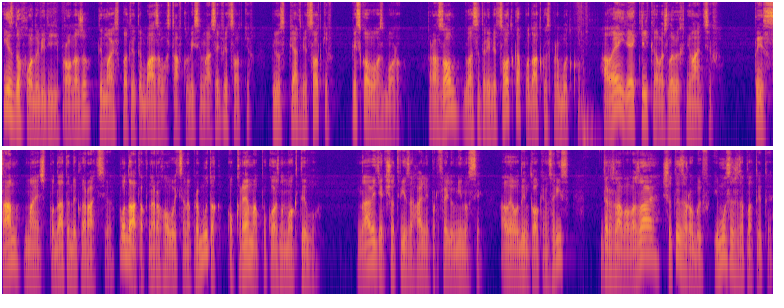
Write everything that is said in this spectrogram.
І з доходу від її продажу ти маєш сплатити базову ставку 18% плюс 5% військового збору. Разом 23% податку з прибутку. Але є кілька важливих нюансів. Ти сам маєш подати декларацію. Податок нараховується на прибуток окремо по кожному активу. Навіть якщо твій загальний портфель у мінусі, але один токен зріс, держава вважає, що ти заробив і мусиш заплатити.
